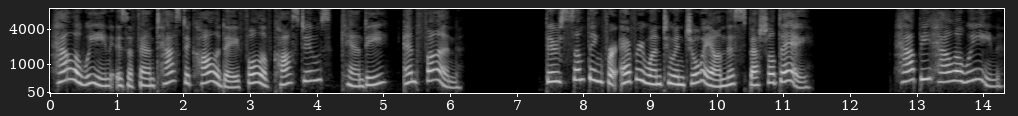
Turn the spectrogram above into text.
Halloween is a fantastic holiday full of costumes, candy, and fun. There's something for everyone to enjoy on this special day. Happy Halloween!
